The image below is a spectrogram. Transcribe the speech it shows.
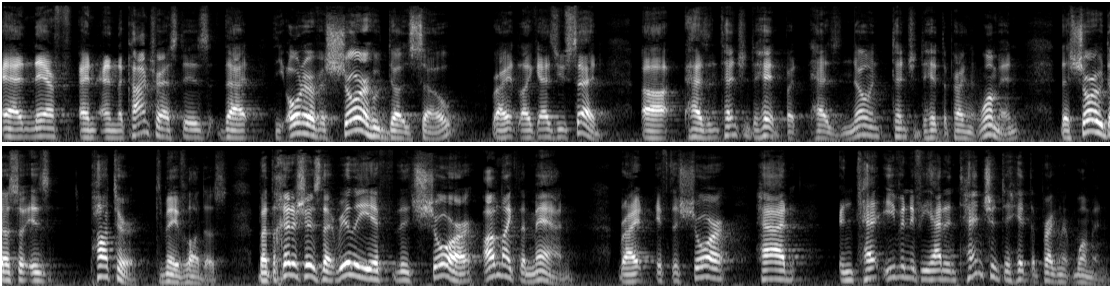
And, theref- and, and the contrast is that the owner of a shore who does so, right, like as you said, uh, has intention to hit, but has no intention to hit the pregnant woman, the shore who does so is pater d'mei vlados. But the chiddush is that really if the shore, unlike the man, right? If the shore had intent, even if he had intention to hit the pregnant woman,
